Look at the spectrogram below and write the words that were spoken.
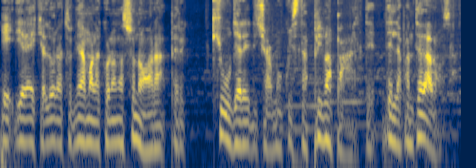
e direi che allora torniamo alla colonna sonora per chiudere diciamo questa prima parte della Pantera Rosa.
